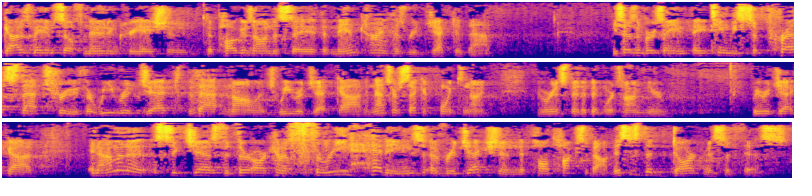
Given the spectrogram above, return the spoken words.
God has made himself known in creation, but Paul goes on to say that mankind has rejected that. He says in verse 18, we suppress that truth or we reject that knowledge. We reject God. And that's our second point tonight. And we're going to spend a bit more time here. We reject God. And I'm going to suggest that there are kind of three headings of rejection that Paul talks about. This is the darkness of this.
